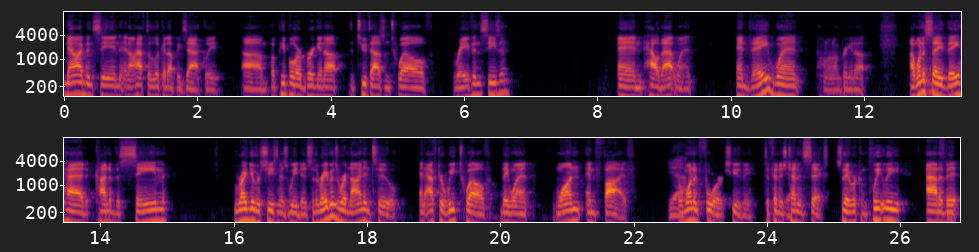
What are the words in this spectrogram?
now I've been seeing, and I'll have to look it up exactly. Um, but people are bringing up the 2012 Ravens season and how that went. And they went, hold on, I'll bring it up. I want to say they had kind of the same regular season as we did. So the Ravens were nine and two, and after week 12, they went one and five. Yeah. Or one and four, excuse me, to finish yeah. 10 and six. So they were completely out of it.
